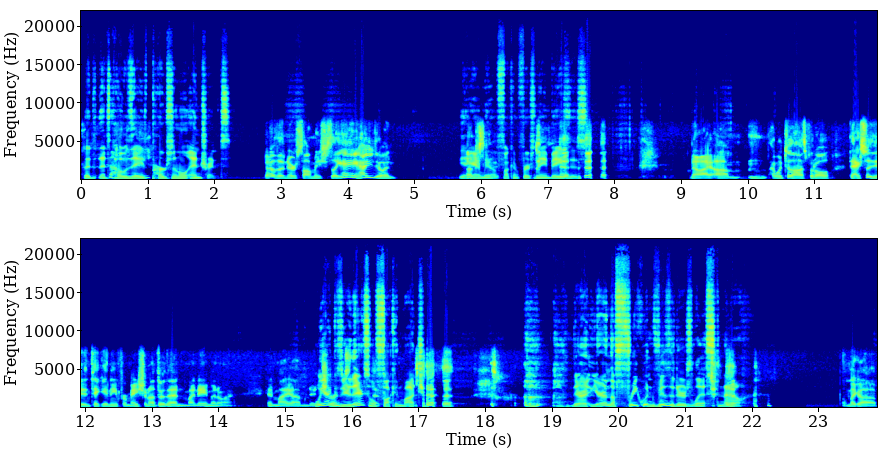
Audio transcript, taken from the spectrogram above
That, that's Jose's personal entrance. No, the nurse saw me. She's like, "Hey, how you doing?" Yeah, I'm you're gonna be on a fucking first name basis. No, I um I went to the hospital. They actually didn't take any information other than my name and my and my um. well, yeah, because you're there so fucking much. They're, you're on the frequent visitors list now. I'm like a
